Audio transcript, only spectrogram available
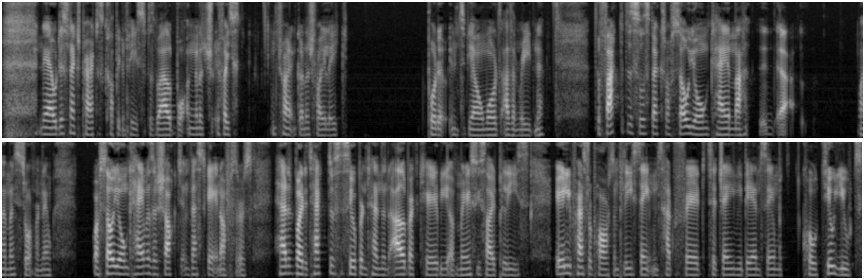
now this next part is copied and pasted as well, but I'm gonna tr- if I I'm trying gonna try like put it into my own words as I'm reading it. The fact that the suspects were so young came at uh, why am I stuttering now? Were so young came as a shock to investigating officers. Headed by Detective Superintendent Albert Kirby of Merseyside Police, early press reports and police statements had referred to Jamie being seen with quote two youths,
